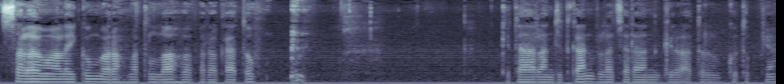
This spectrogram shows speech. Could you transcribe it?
Assalamualaikum warahmatullahi wabarakatuh. Kita lanjutkan pelajaran Qiraatul Kutubnya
